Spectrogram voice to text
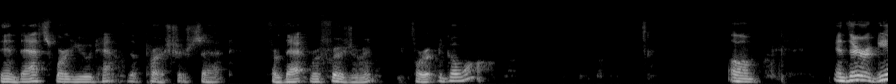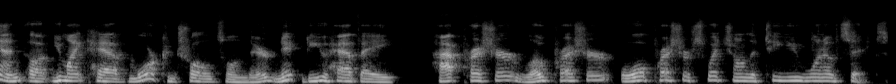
then that's where you would have the pressure set for that refrigerant for it to go off. Um, and there again, uh, you might have more controls on there. Nick, do you have a high pressure, low pressure, oil pressure switch on the TU-106?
